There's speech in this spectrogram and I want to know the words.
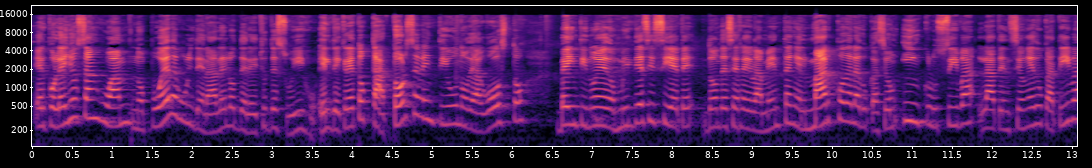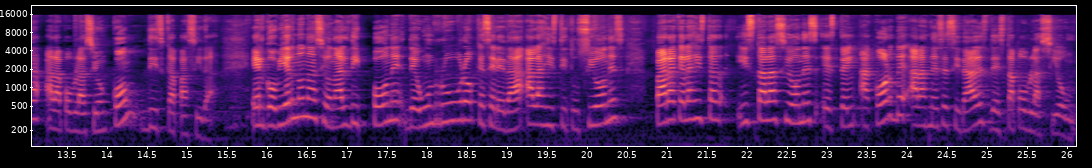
El Colegio San Juan no puede vulnerarle los derechos de su hijo. El decreto 1421 de agosto 29 de 2017, donde se reglamenta en el marco de la educación inclusiva la atención educativa a la población con discapacidad. El gobierno nacional dispone de un rubro que se le da a las instituciones para que las instalaciones estén acorde a las necesidades de esta población.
